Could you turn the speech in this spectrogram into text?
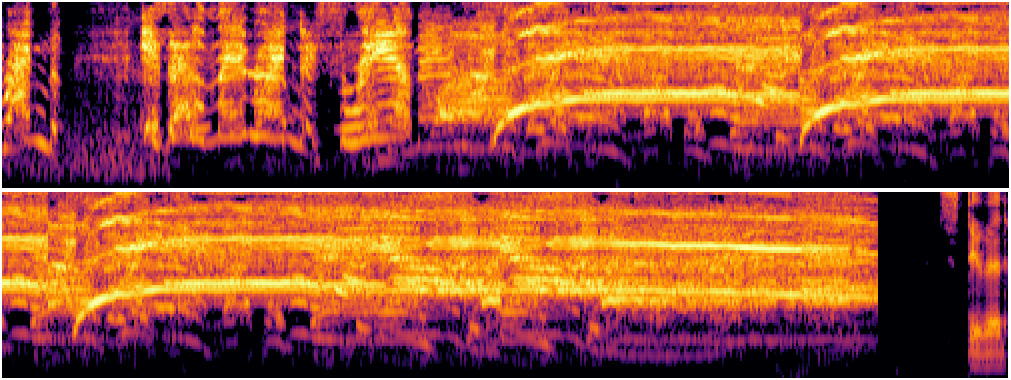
riding the. Is that a man riding a shrimp? Stupid.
